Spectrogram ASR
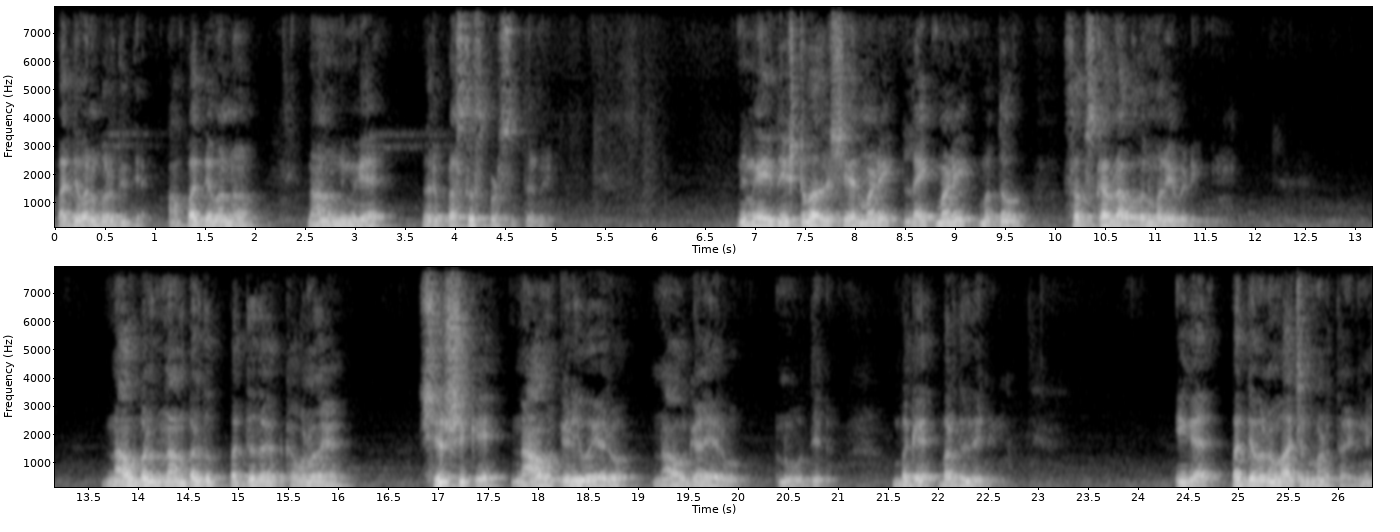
ಪದ್ಯವನ್ನು ಬರೆದಿದ್ದೆ. ಆ ಪದ್ಯವನ್ನು ನಾನು ನಿಮಗೆ ಅದರ ಪ್ರಸ್ತುತಪಡಿಸುತ್ತೇನೆ. ನಿಮಗೆ ಇದು ಇಷ್ಟವಾದರೆ ಶೇರ್ ಮಾಡಿ, ಲೈಕ್ ಮಾಡಿ ಮತ್ತು ಸಬ್ಸ್ಕ್ರೈಬರ್ ಆಗೋದನ್ನು ಮರೆಯಬೇಡಿ. ನಾವು ಬರೆದು, ನಾನು ಬರೆದ ಪದ್ಯದ ಕವನದ ಶೀರ್ಷಿಕೆ, ನಾವು ಇಳಿವೆಯರು, ನಾವು ಗೆಳೆಯರು ಅನ್ನುವ ಉದ್ದೇ ಬಗ್ಗೆ ಬರೆದಿದ್ದೀನಿ. ಈಗ ಪದ್ಯವನ್ನು ವಾಚನ ಮಾಡ್ತಾ ಇದ್ದೀನಿ.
